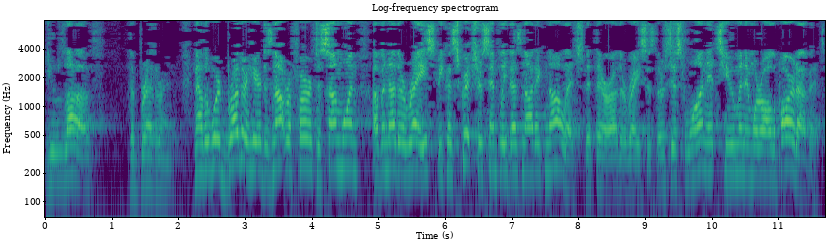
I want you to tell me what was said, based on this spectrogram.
You love the brethren. Now the word brother here does not refer to someone of another race because scripture simply does not acknowledge that there are other races. There's just one, it's human, and we're all a part of it.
